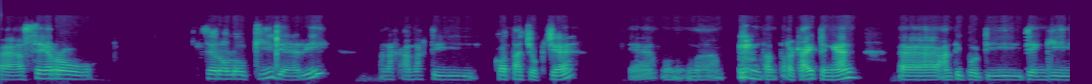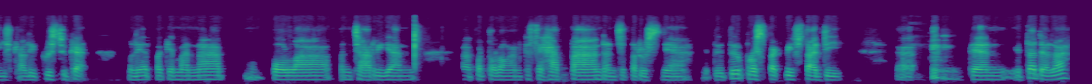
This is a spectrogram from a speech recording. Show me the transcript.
uh, sero serologi dari anak-anak di kota Jogja ya terkait dengan uh, antibodi denggi sekaligus juga melihat bagaimana pola pencarian uh, pertolongan kesehatan dan seterusnya itu itu prospektif Eh, dan itu adalah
